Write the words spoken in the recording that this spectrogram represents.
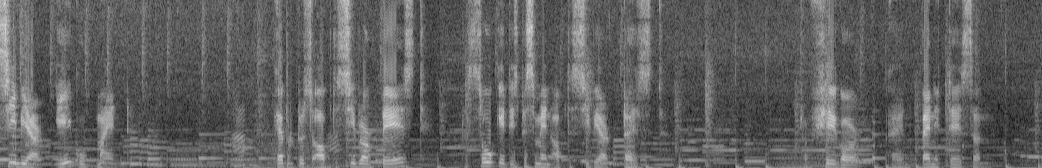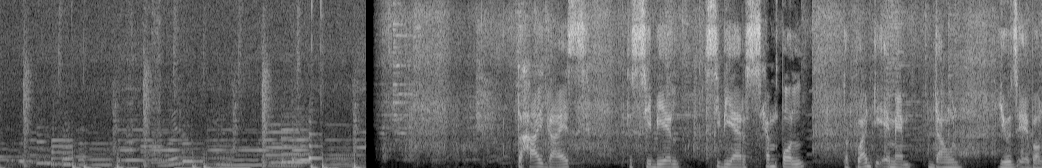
CBR equipment. Apparatus of the CBR test the socket specimen of the CBR test, the figure and penetration. The high guys, the CBL CBR sample, the 20 mm down usable.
